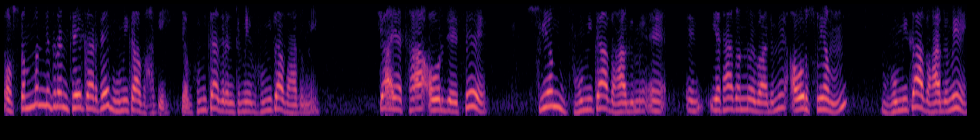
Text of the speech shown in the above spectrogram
और संबंध ग्रंथ एक अर्थ है भूमिका भागी। या भूमिका ग्रंथ में भूमिका भाग में। क्या यथा और जैसे स्वयं भूमिका भाग में यथा बाद में और स्वयं भूमिका भाग में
